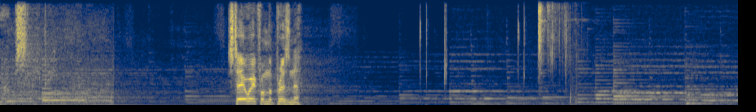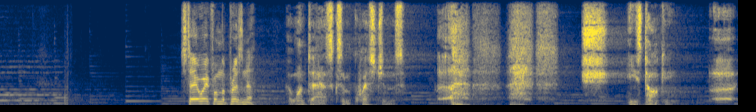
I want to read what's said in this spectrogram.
I'm sleeping. Stay away from the prisoner. Stay away from the prisoner. I want to ask some questions. Shh, he's talking. Uh,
